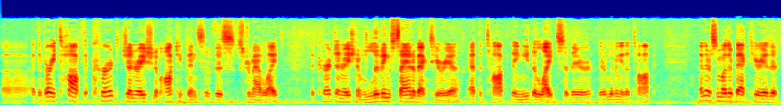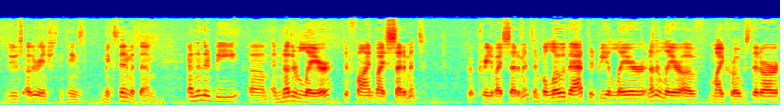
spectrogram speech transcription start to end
uh, at the very top, the current generation of occupants of this stromatolite, the current generation of living cyanobacteria at the top. They need the light, so they're they're living at the top. And there's some other bacteria that do other interesting things mixed in with them. And then there'd be um, another layer defined by sediment, created by sediment, and below that there'd be a layer, another layer of microbes that are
